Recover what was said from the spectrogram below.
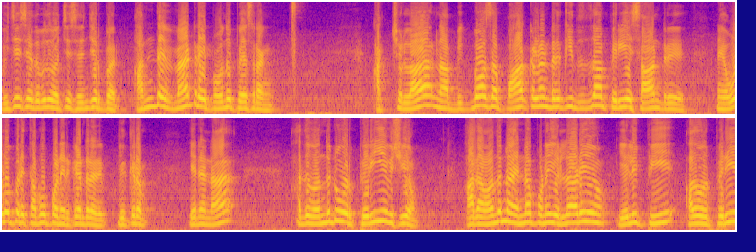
விஜய் சேதுபதி வச்சு செஞ்சுருப்பார். அந்த மேட்ரை இப்போ வந்து பேசுகிறாங்க ஆக்சுவலாக நான் பிக் பாஸை பார்க்கலன்றதுக்கு இதுதான் பெரிய சான்று. நான் எவ்வளோ பெரிய தப்பு பண்ணியிருக்கேன்றார் விக்ரம். என்னென்னா அது வந்துட்டு ஒரு பெரிய விஷயம். அதை வந்து நான் என்ன பண்ணேன் எல்லாரையும் எழுப்பி அதை ஒரு பெரிய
